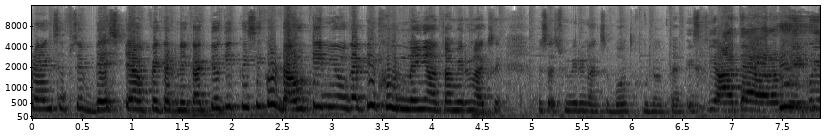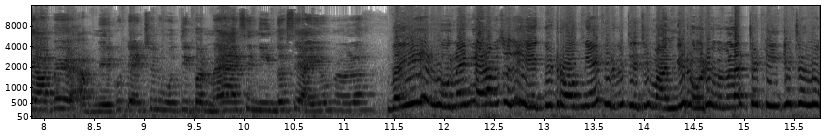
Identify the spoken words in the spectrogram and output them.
प्रैंक सबसे बेस्ट है आप पे करने का क्योंकि किसी को डाउट ही नहीं होगा कि खून नहीं आता मेरे नाक से। तो सच में मेरे नाक से बहुत खून आता है। इसकी आता है और अब मेरे को यहाँ पे अब मेरे को टेंशन होती पर मैं ऐसे नींदों से आई हूँ मैं बोला भाई रोना ही नहीं आ रहा मैं सोचा एक भी ड्रॉप नहीं है फिर भी चीची मान के रो रही हूँ मैं बोला अच्छा ठीक है चलो।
